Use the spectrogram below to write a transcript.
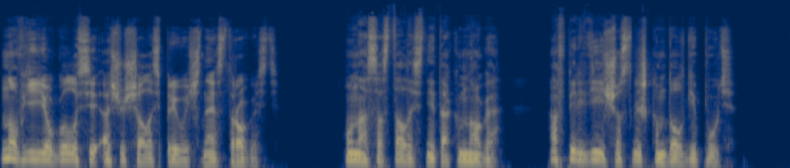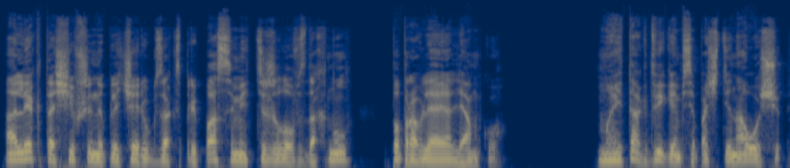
но в ее голосе ощущалась привычная строгость. «У нас осталось не так много, а впереди еще слишком долгий путь». Олег, тащивший на плече рюкзак с припасами, тяжело вздохнул, поправляя лямку. «Мы и так двигаемся почти на ощупь»,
